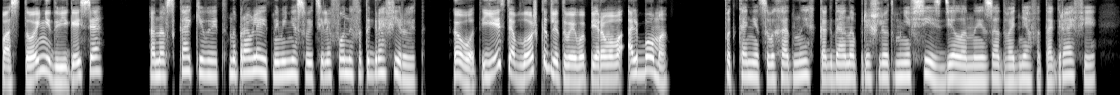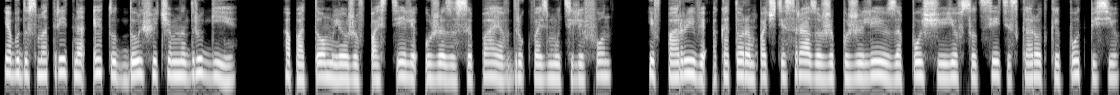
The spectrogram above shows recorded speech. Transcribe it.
«Постой, не двигайся». Она вскакивает, направляет на меня свой телефон и фотографирует. «Вот, есть обложка для твоего первого альбома. Под конец выходных, когда она пришлет мне все сделанные за два дня фотографии, я буду смотреть на эту дольше, чем на другие. А потом, лежа в постели, уже засыпая, вдруг возьму телефон и в порыве, о котором почти сразу же пожалею, запущу ее в соцсети с короткой подписью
